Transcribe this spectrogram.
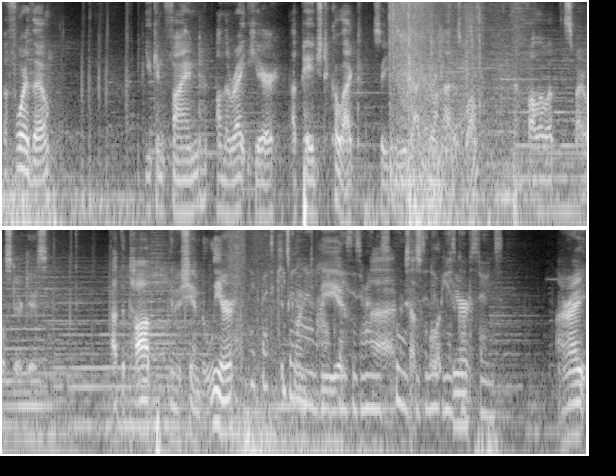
Before though, you can find on the right here a page to collect, so you can use Accio on that as well. And follow up the spiral staircase. At the top, in a chandelier, it's going to be uh, accessible up here. Alright,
